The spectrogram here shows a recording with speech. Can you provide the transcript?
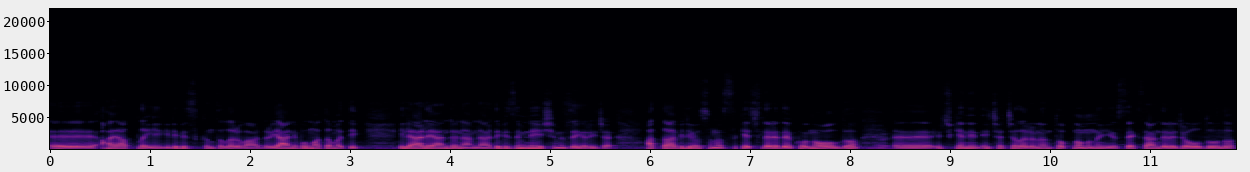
e, hayatla ilgili bir sıkıntıları vardır. Yani bu matematik ilerleyen dönemlerde bizim ne işimize yarayacak? Hatta biliyorsunuz skeçlere de konu oldu. E, üçgenin iç açılarının toplamının 180 derece olduğunu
